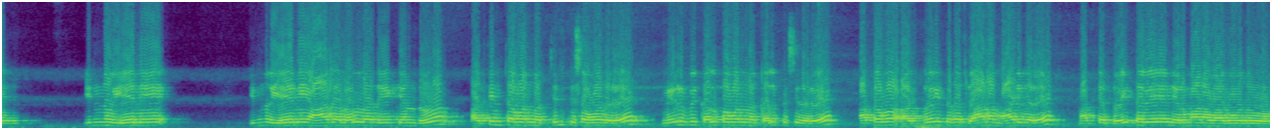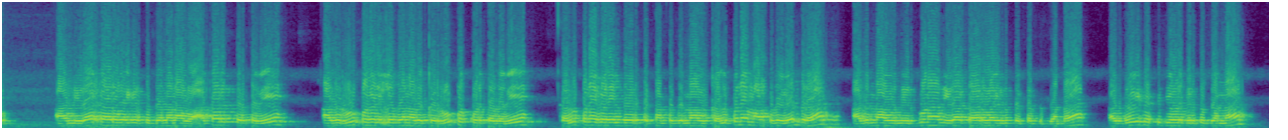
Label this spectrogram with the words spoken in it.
ಇನ್ನು ಏನೇ ಇನ್ನು ಏನೇ ಆಗಲಲ್ಲದೇಕೆಂದು ಅಚಿಂತವನ್ನು ಚಿಂತಿಸ ಹೋದರೆ ನಿರ್ವಿಕಲ್ಪವನ್ನು ಕಲ್ಪಿಸಿದರೆ, ಅಥವಾ ಅದ್ವೈತದ ಧ್ಯಾನ ಮಾಡಿದರೆ ಮತ್ತೆ ದ್ವೈತವೇ ನಿರ್ಮಾಣವಾಗುವುದು. ಆ ನಿರಾಕಾರವಾಗಿರ್ತದನ್ನ ನಾವು ಆಕಾರಕ್ಕೆ ತರ್ತವೆ, ಅದು ರೂಪಗಳಿಲ್ಲದನ್ನ ಅದಕ್ಕೆ ರೂಪ ಕೊಡ್ತದವಿ, ಕಲ್ಪನೆಗಳಿಲ್ಲದೆ ಇರ್ತಕ್ಕಂಥದ್ದನ್ನ ನಾವು ಕಲ್ಪನೆ ಮಾಡ್ತದೇವೆ ಅಂದ್ರ, ಅದನ್ನ ನಾವು ನಿರ್ಗುಣ ನಿರಾಕಾರವಾಗಿರ್ತಕ್ಕಂಥದ್ದನ್ನ ಅದ್ವೈತ ಸ್ಥಿತಿಯೊಳಗೆ ಇರ್ತದನ್ನ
